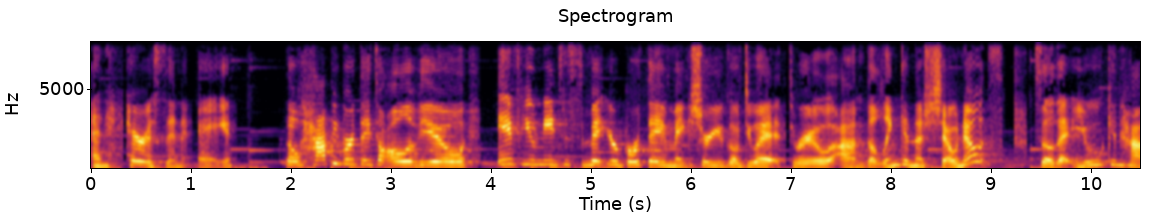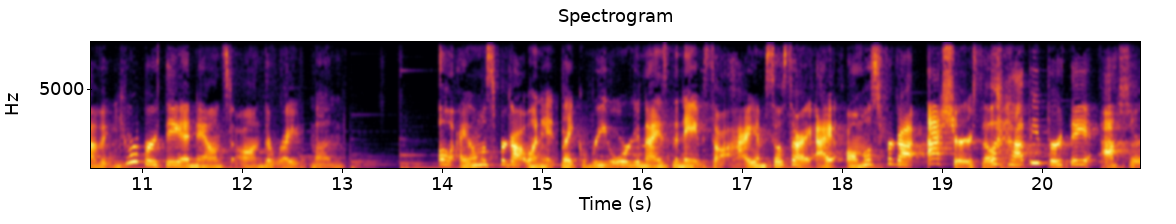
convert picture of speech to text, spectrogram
and Harrison A. So happy birthday to all of you. If you need to submit your birthday, make sure you go do it through um, the link in the show notes so that you can have your birthday announced on the right month. Oh, I almost forgot one. It like reorganized the name. So I am so sorry. I almost forgot Asher. So happy birthday, Asher.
